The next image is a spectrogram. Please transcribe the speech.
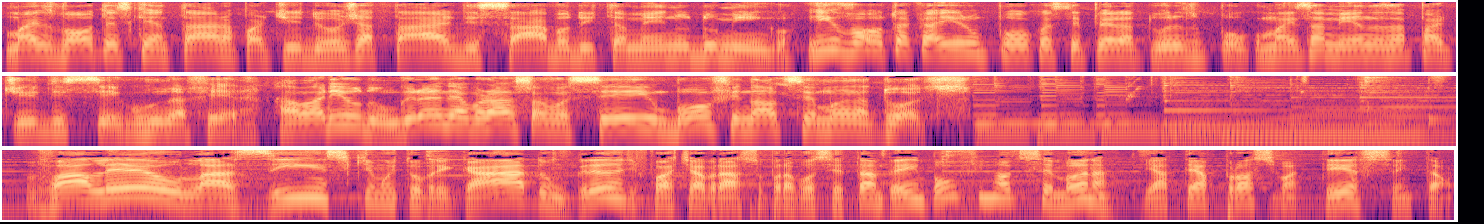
mas volta a esquentar a partir de hoje à tarde, sábado e também no domingo. E volta a cair um pouco as temperaturas um pouco mais amenas a partir de segunda-feira. Amarildo, um grande abraço a você e um bom final de semana a todos. Valeu, Lazinski, muito obrigado. Um grande forte abraço para você também. Bom final de semana e até a próxima terça, então.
